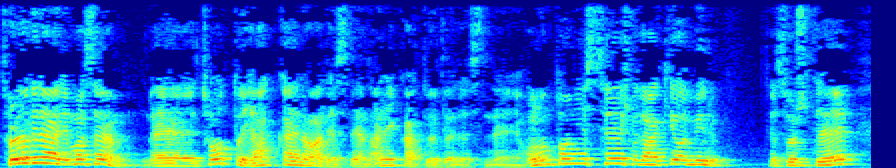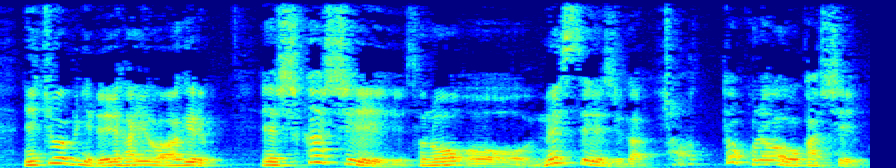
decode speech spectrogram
それだけではありません。えー、ちょっと厄介なのはですね、何かというとですね、本当に聖書だけを見る。そして、日曜日に礼拝をあげる。えしかし、そのメッセージがちょっとこれはおかしい。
